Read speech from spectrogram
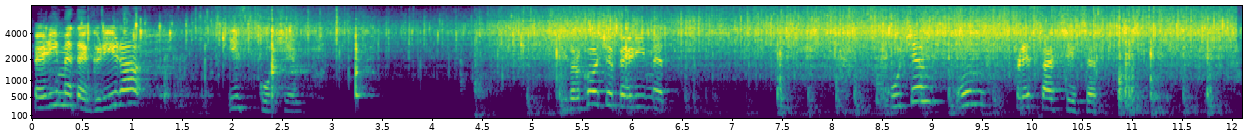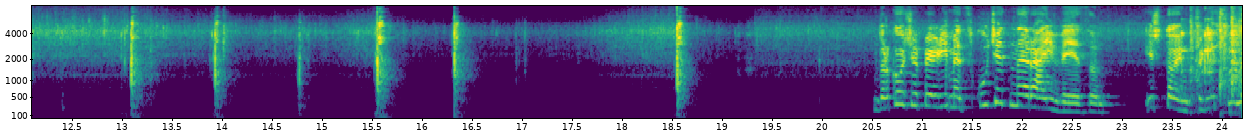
Perimet e grira i skuqim. Ndërkohë që perimet skuqen, unë pres salçiçet. Ndërkohë që perimet skuqen ne rrahim vezët. I shtojmë kripën,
